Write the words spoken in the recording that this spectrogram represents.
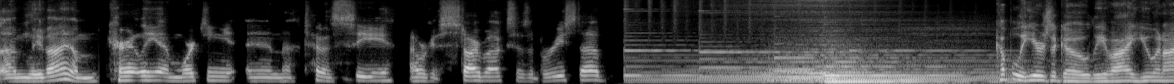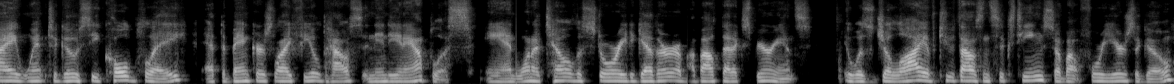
I'm Levi. I'm currently I'm working in Tennessee. I work at Starbucks as a barista. A couple of years ago, Levi, you and I went to go see Coldplay at the Bankers Life Fieldhouse in Indianapolis and want to tell the story together about that experience. It was July of 2016, so about four years ago.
